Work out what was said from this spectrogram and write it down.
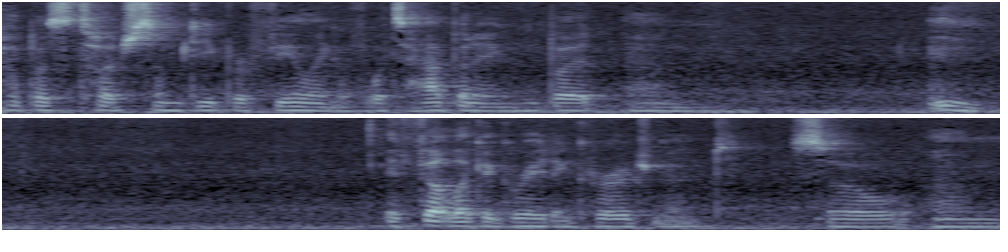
help us touch some deeper feeling of what's happening, but um, it felt like a great encouragement. So, um,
